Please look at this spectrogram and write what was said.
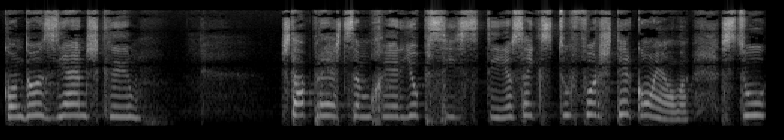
com 12 anos que está prestes a morrer e eu preciso de ti. Eu sei que se tu fores ter com ela, se tu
